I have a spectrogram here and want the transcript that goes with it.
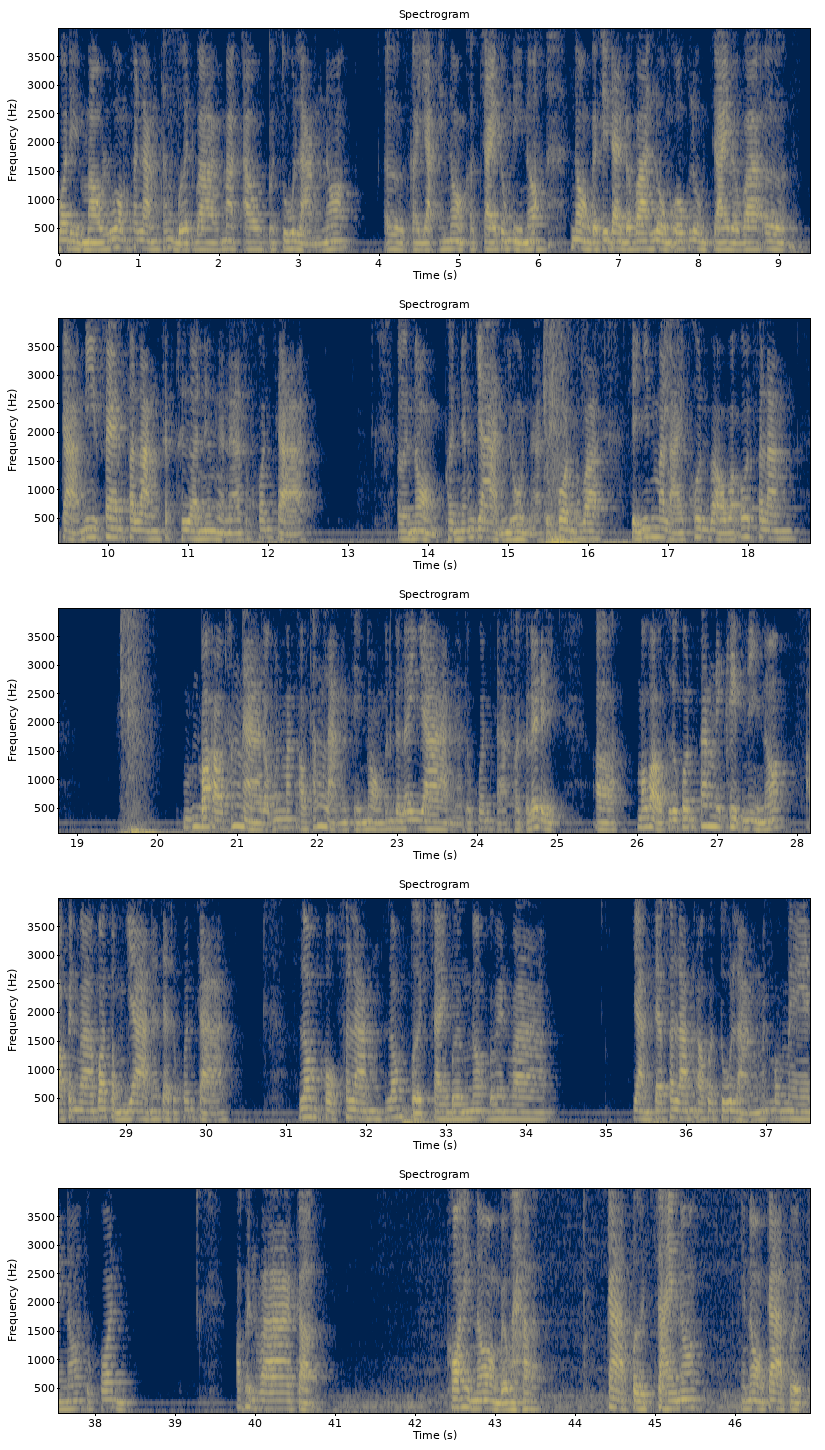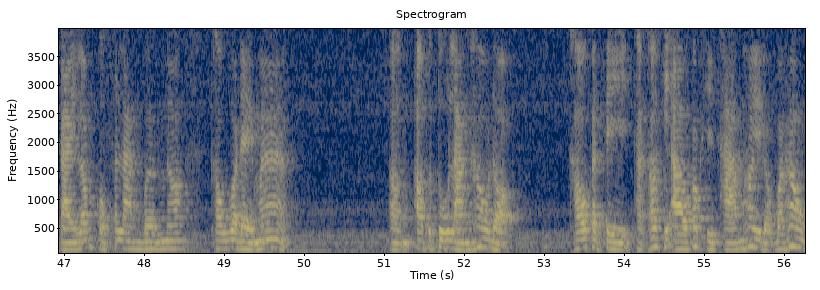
บ่ได้เมาร่วมฝรั่งทั้งเบิดว่ามักเอาประตูหลังเนาะ เออก็อยากให้น้องเข้าใจตรงนี้เนาะน้องก็สิได้แบบว่าโล่งอกโล่งใจแบบว่า เออกะมีแฟนฝรั่งสักเทือหนึงอะนะทุกคนจ๋าเออน้องเพิ่นยังย่านอยู่นะทุกคนเพราะว่าได้ยินมาหลายคนบอกว่าโอ้ยฝรั่งมันบ่เอาทั้งหน้าดอกมันมักเอาทั้งหลังเสียน้องเพิ่นก็เลยย่านนะทุกคนจ๋าข่อยก็เลยได้เอ่อมาเว้าสู่ทุกคนฟังในคลิปนี้เนาะเอาเป็นว่าบ่ต้องย่านนะจ๊ะทุกคนจ๋า ล่องคบฝรั่งล่องเปิดใจเบิงเนาะบริเวณว่า อย่างแต่ฝรั่งเอาประตูหลังมันบ่แมนเนาะทุกคน เอาเป็นว่ากับขอให้น้องแบบว่ากล้าเปิดใจเนาะให้น้องกล้าเปิดใจล่องคบฝรั่งเบิงเนาะเขาบ่ได้มากเอาประตูหลังเฮาดอก เขาก็สิถ้าเขาสิเอาเขาสิถามเฮาอยู่ดอกว่าเฮา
